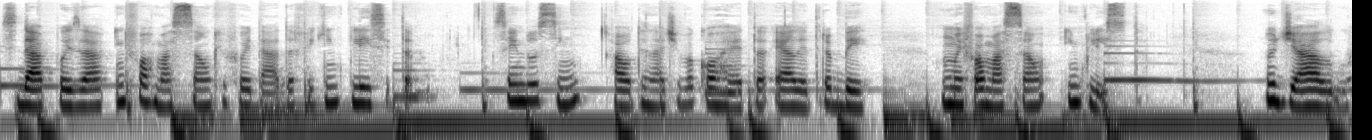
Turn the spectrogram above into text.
se dá pois a informação que foi dada fica implícita. Sendo assim, a alternativa correta é a letra B, uma informação implícita. No diálogo,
